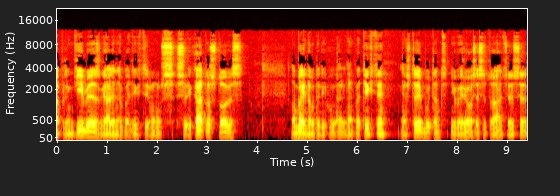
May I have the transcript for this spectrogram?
aplinkybės, gali nepatikti mums sveikatos stovis, labai daug dalykų gali nepatikti. Ir štai būtent įvairiose situacijose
